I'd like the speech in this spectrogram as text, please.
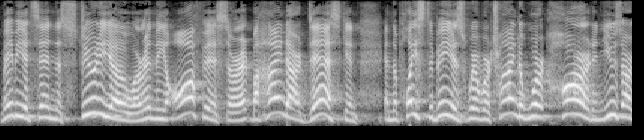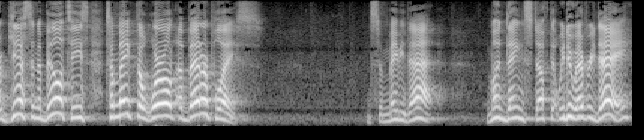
maybe it's in the studio, or in the office, or behind our desk. And, and the place to be is where we're trying to work hard and use our gifts and abilities to make the world a better place. And so maybe that mundane stuff that we do every day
